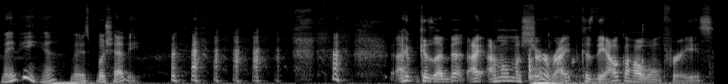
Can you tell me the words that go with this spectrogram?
Maybe. Yeah. Maybe it's Busch heavy. Because I, bet I, I'm almost sure, right? Because the alcohol won't freeze.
